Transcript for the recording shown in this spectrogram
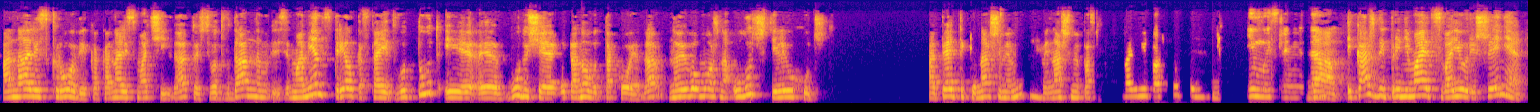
анализ крови, как анализ мочи, да, то есть вот в данный момент стрелка стоит вот тут, и э, будущее вот оно вот такое, да, но его можно улучшить или ухудшить. Опять-таки нашими мыслями, нашими поступками и мыслями. Да? да, и каждый принимает свое решение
